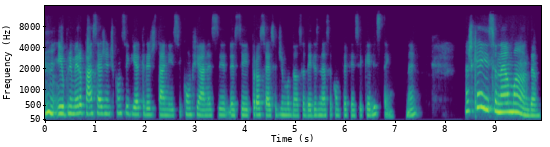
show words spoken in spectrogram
e o primeiro passo é a gente conseguir acreditar nisso e confiar nesse, nesse processo de mudança deles, nessa competência que eles têm, né? Acho que é isso, né, Amanda?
